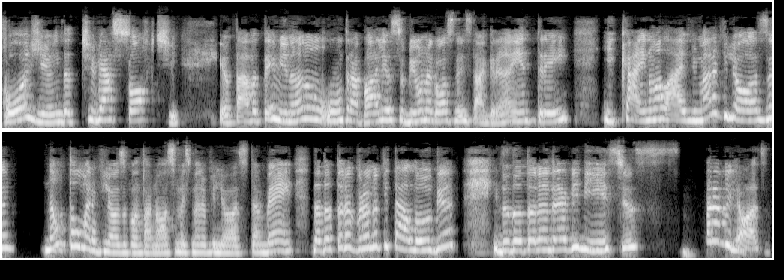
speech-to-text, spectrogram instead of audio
Hoje eu ainda tive a sorte, eu estava terminando um, um, trabalho, eu subi um negócio no Instagram, entrei e caí numa live maravilhosa, não tão maravilhosa quanto a nossa, mas maravilhosa também, da doutora Bruna Pitaluga e do doutor André Vinícius, maravilhosa.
